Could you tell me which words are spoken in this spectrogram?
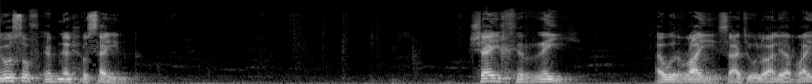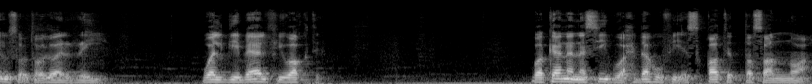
يوسف ابن الحسين. شيخ الري أو الري ساعات يقولوا عليه الري وساعات يقولوا عليه الري. والجبال في وقته. وكان نسيج وحده في إسقاط التصنع.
